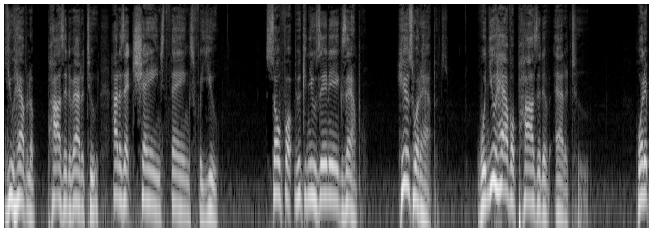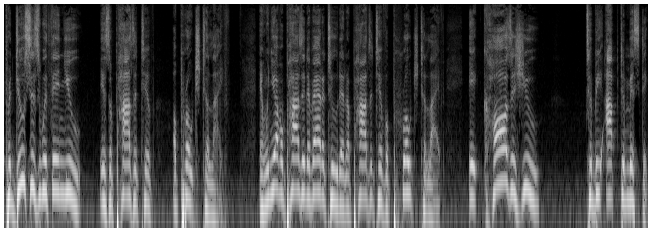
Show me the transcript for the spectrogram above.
you having a positive attitude, how does that change things for you? So far, we can use any example. Here's what happens when you have a positive attitude, what it produces within you is a positive approach to life. And when you have a positive attitude and a positive approach to life, it causes you to be optimistic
